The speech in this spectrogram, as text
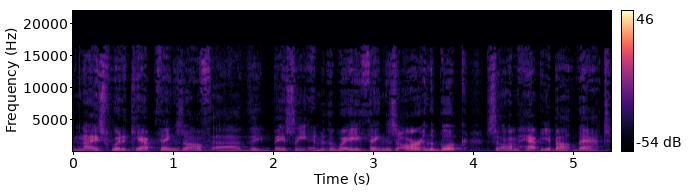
nice way to cap things off. Uh, they basically ended the way things are in the book, so I'm happy about that.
